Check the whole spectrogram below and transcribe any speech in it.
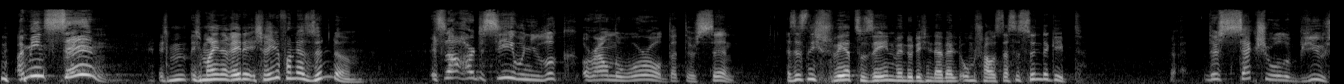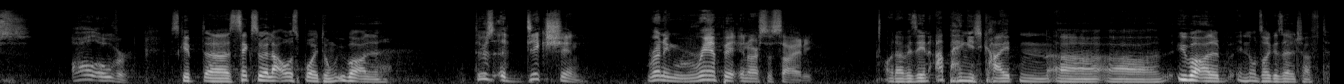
I mean sin. Ich, ich meine, rede, ich rede von der Sünde. It's not hard to see when you look around the world that there's sin. Es ist nicht schwer zu sehen, wenn du dich in der Welt umschaust, dass es Sünde gibt. There's sexual abuse all over. Es gibt äh, sexuelle Ausbeutung überall. There's addiction running rampant in our society. Oder wir sehen Abhängigkeiten äh, äh, überall in unserer Gesellschaft.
